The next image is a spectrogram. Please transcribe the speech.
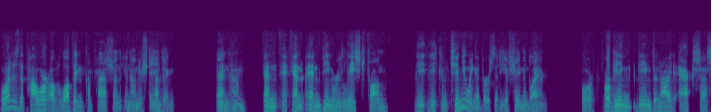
what is the power of loving compassion and understanding? And um, and and and being released from the the continuing adversity of shame and blame or or being being denied access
